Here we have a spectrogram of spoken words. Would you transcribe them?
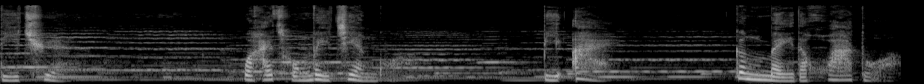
的确，我还从未见过比爱更美的花朵。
